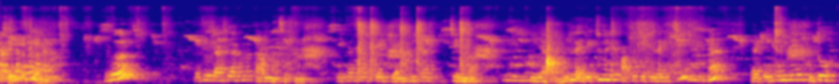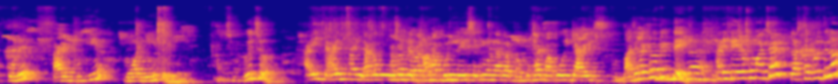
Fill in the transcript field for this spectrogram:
আছে। করে না। ধুর, একটু চাষ লাগানোর কারণ আছে শুনে এখানে হচ্ছে এই ট্যাঙ্কিটার চেম্বার বুঝলে পেছনে যে পাথর কেটে লাগিয়েছি হ্যাঁ? এখান দিয়ে ফুটো করে পাইপ ঢুকিয়ে মল নিয়ে চলে যাবে। আচ্ছা। বুঝেছ? আর এই টাইলস ফাইল লাগাবো সেটা ভাঙা পড়লে সেগুলো আবার কোথায় পাবো? ওই টাইলস বাজে লাগে না দেখতে? আর এটা এরকম আছে প্লাস্টার করে দিলাম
